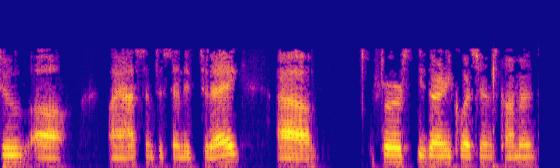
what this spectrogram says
two. I asked them to send it today. Uh, first, is there any questions, comments?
